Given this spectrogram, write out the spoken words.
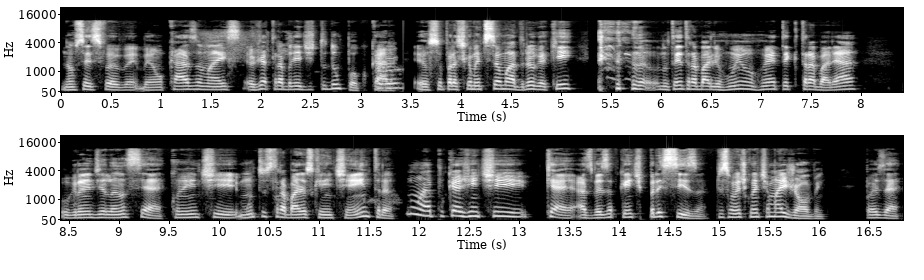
não sei se foi bem, bem o caso, mas eu já trabalhei de tudo um pouco, cara. Uhum. Eu sou praticamente seu madruga aqui. não tem trabalho ruim, o ruim é ter que trabalhar o grande lance é, quando a gente. Muitos trabalhos que a gente entra, não é porque a gente quer, às vezes é porque a gente precisa. Principalmente quando a gente é mais jovem. Pois é.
